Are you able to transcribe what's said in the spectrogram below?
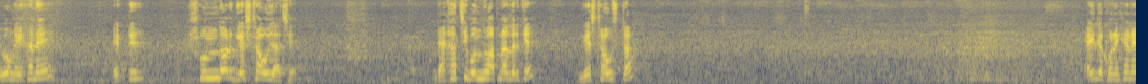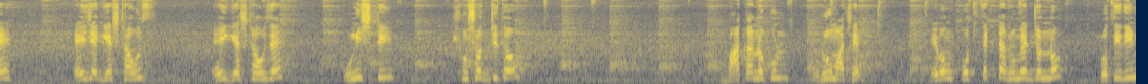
এবং এখানে একটি সুন্দর গেস্ট হাউস আছে। দেখাচ্ছি বন্ধু আপনাদেরকে। গেস্ট হাউসটা। এই দেখুন এখানে, এই যে গেস্ট হাউস, এই গেস্ট হাউসে উনিশটি সুসজ্জিত বাতানুকূল রুম আছে এবং প্রত্যেকটা রুমের জন্য প্রতিদিন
